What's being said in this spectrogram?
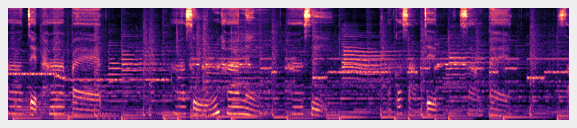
57 58 50 51 54 แล้วก็ 37 38 3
